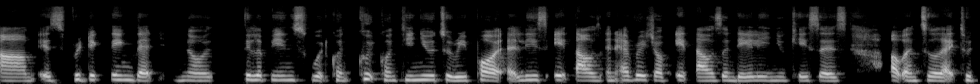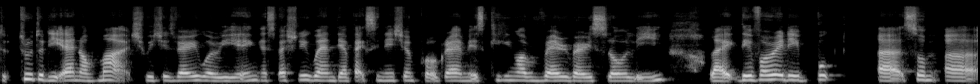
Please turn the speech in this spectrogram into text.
um, is predicting that you know Philippines would con- could continue to report at least 8,000, an average of 8,000 daily new cases up until like to, to, through to the end of March, which is very worrying, especially when their vaccination program is kicking off very, very slowly. Like they've already booked uh, some uh,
